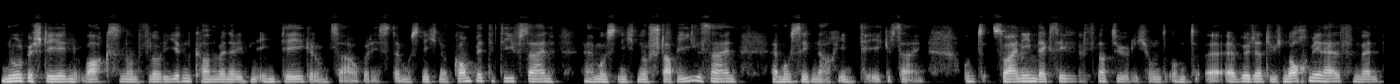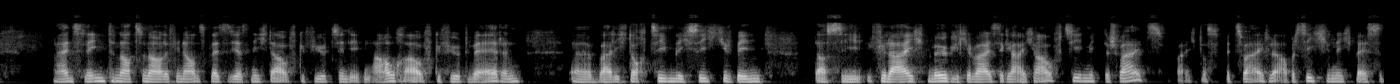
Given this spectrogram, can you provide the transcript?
nur bestehen, wachsen und florieren kann, wenn er eben integer und sauber ist. Er muss nicht nur kompetitiv sein, er muss nicht nur stabil sein, er muss eben auch integer sein. Und so ein Index hilft natürlich und, und äh, er würde natürlich noch mehr helfen, wenn einzelne internationale Finanzplätze, die jetzt nicht aufgeführt sind, eben auch aufgeführt wären, äh, weil ich doch ziemlich sicher bin, dass sie vielleicht möglicherweise gleich aufziehen mit der Schweiz, weil ich das bezweifle, aber sicher nicht besser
